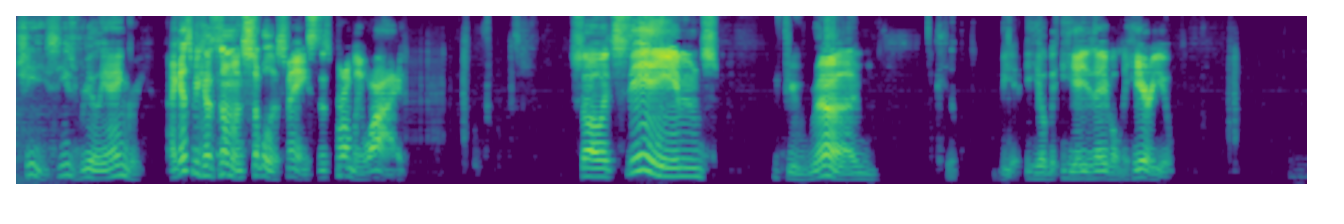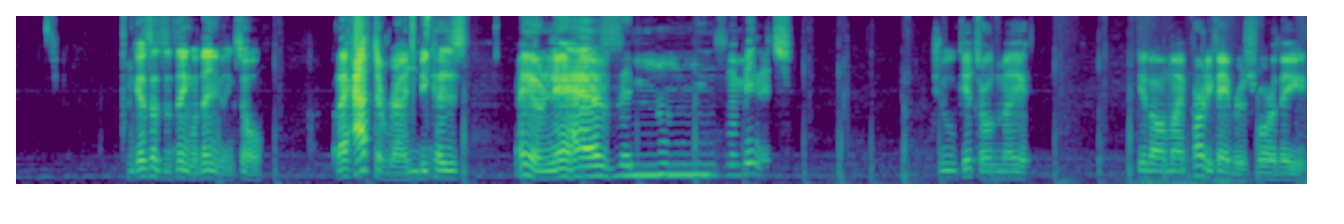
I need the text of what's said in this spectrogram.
Jeez, he's really angry. I guess because someone stole his face. That's probably why. So it seems if you run, he'll be, he'll be, he's able to hear you. I guess that's the thing with anything. So, but I have to run because I only have a, minute to get all my get all my party favors for the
